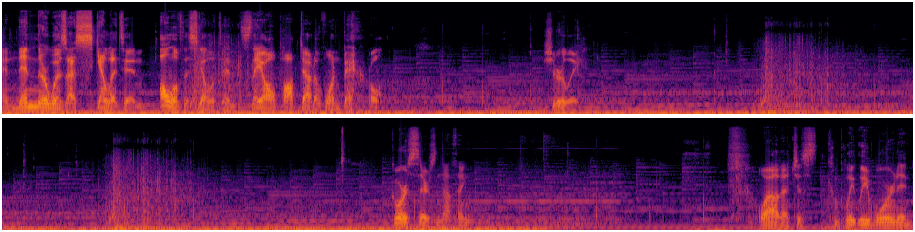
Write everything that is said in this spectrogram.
And then there was a skeleton. All of the skeletons. They all popped out of one barrel. Surely. Of course, there's nothing. Wow, that just completely warranted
